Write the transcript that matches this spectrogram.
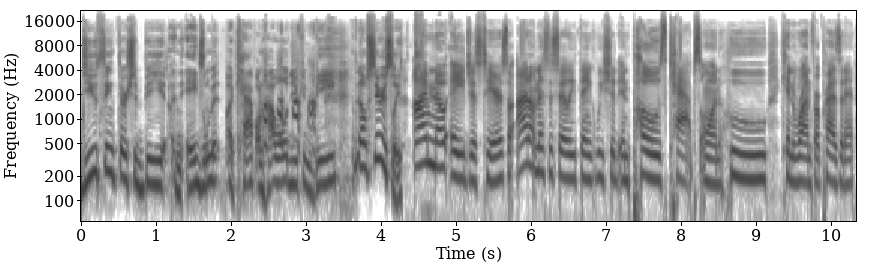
Do you think there should be an age limit, a cap on how old you can be? No, seriously. I'm no ageist here, so I don't necessarily think we should impose caps on who can run for president.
